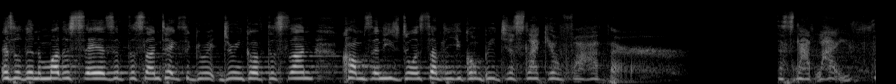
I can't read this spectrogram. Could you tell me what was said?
and so then the mother says, if the son takes a drink, or if the son comes and he's doing something, you're going to be just like your father. That's not life,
